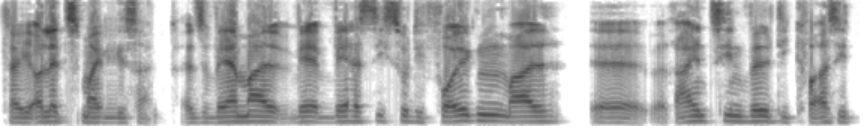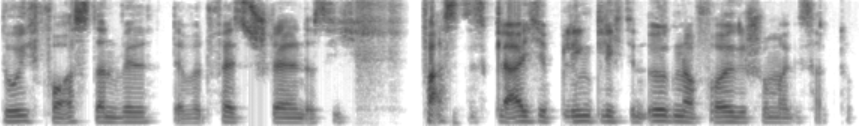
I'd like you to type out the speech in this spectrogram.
Das habe ich auch letztes Mal gesagt. Also wer mal, wer, wer sich so die Folgen mal äh, reinziehen will, die quasi durchforstern will, der wird feststellen, dass ich fast das gleiche Blinklicht in irgendeiner Folge schon mal gesagt habe.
